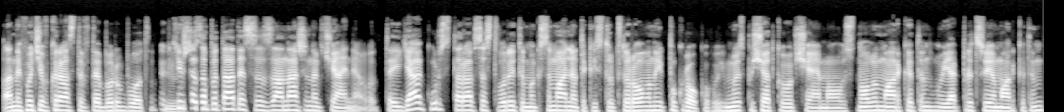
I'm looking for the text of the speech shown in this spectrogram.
а не хоче вкрасти в тебе роботу. Хотів ще запитатися за наше навчання. От е, я курс старався створити максимально такий структурований покроковий. Ми спочатку вивчаємо основи маркетингу, як працює маркетинг.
